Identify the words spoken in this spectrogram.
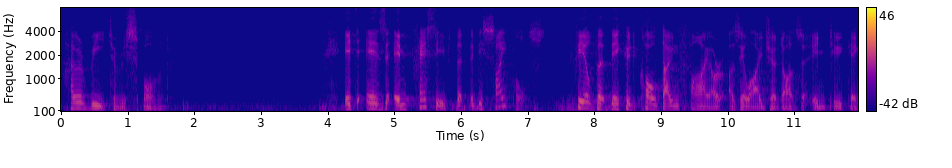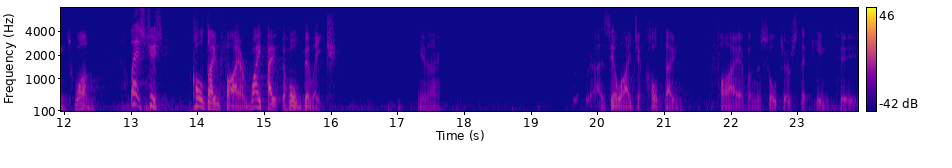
how are we to respond? It is impressive that the disciples feel that they could call down fire as Elijah does in 2 Kings 1. Let's just call down fire, wipe out the whole village. You know, as Elijah called down fire on the soldiers that came to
